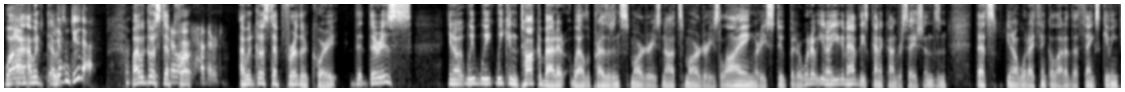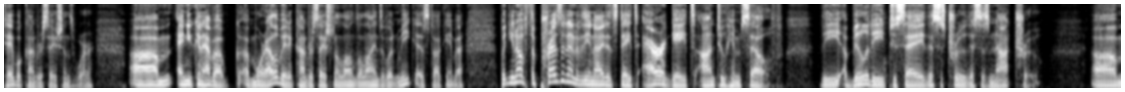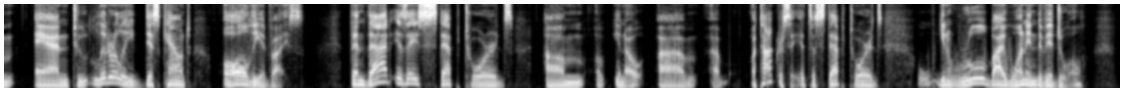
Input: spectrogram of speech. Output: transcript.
Well I, I, would I he doesn't do that. Well, i would go a step so far untethered. i would go a step further kori. That there is you know, we, we, we can talk about it. Well, the president's smarter, he's not smarter, he's lying or he's stupid or whatever. You know, you can have these kind of conversations. And that's, you know, what I think a lot of the Thanksgiving table conversations were. Um, and you can have a, a more elevated conversation along the lines of what Mieke is talking about. But, you know, if the president of the United States arrogates onto himself the ability to say, this is true, this is not true, um, and to literally discount all the advice, then that is a step towards, um, uh, you know, um, uh, autocracy. It's a step towards, you know, rule by one individual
